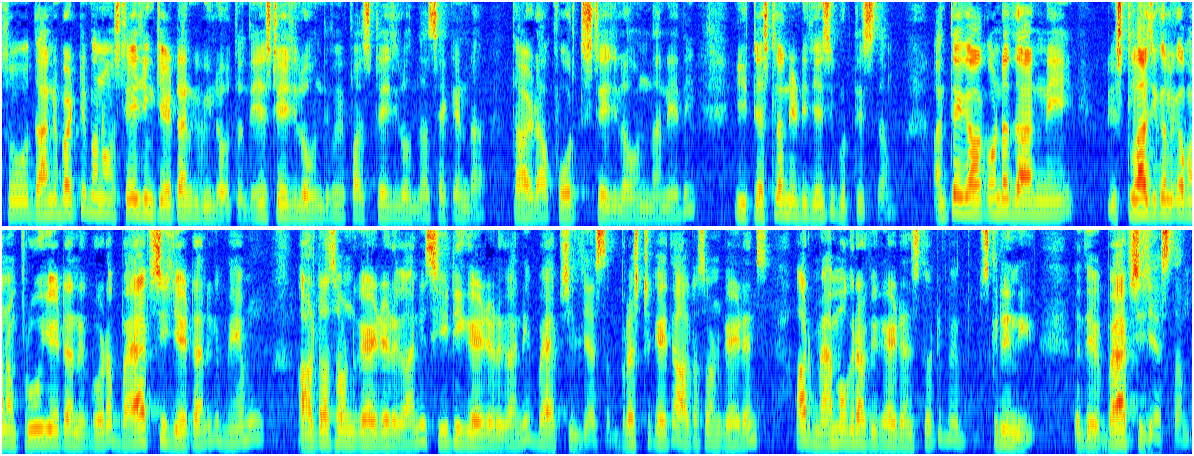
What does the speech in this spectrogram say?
so దాన్ని బట్టి మనం స్టేజింగ్ చేయడానికి వీలవుతుంది. ఏ స్టేజ్లో ఉంది? ఫస్ట్ స్టేజ్లో ఉందా? సెకండా? థర్డా? ఫోర్త్ స్టేజ్లో ఉందా అనేది ఈ టెస్ట్లన్నిటి చేసి గుర్తిస్తాం. అంతేకాకుండా దాన్ని హిస్టలాజికల్గా మనం ప్రూవ్ చేయడానికి కూడా బయాప్సీ చేయడానికి మేము అల్ట్రాసౌండ్ గైడెడ్ కానీ సిటీ గైడెడ్ కానీ బయాప్సీలు చేస్తాం. బ్రెస్ట్కి అయితే ultrasound guidance or mammography guidance తోటి మేము స్క్రీనింగ్ ఇది బయాప్సీ చేస్తాము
